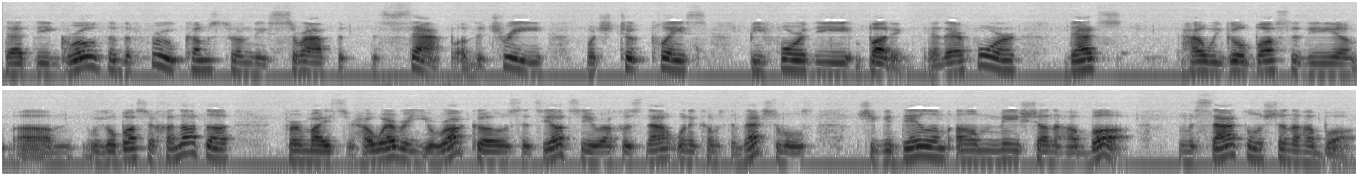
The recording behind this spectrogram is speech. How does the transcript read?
that the growth of the fruit comes from the saraf, the, the sap of the tree, which took place before the budding, and therefore that's how we go basa the um, um, we go basa chanata for Meiser. However, Yurakos, it's Yotzi Yurakos, not when it comes to vegetables, Shigadelim al Me Shana Haba, Masatul Shana Haba.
